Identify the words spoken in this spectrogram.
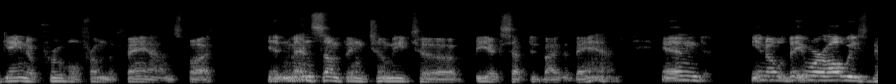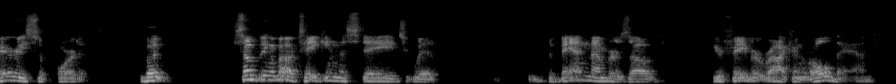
gain approval from the fans, but it meant something to me to be accepted by the band. And, you know, they were always very supportive. But something about taking the stage with the band members of your favorite rock and roll band,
